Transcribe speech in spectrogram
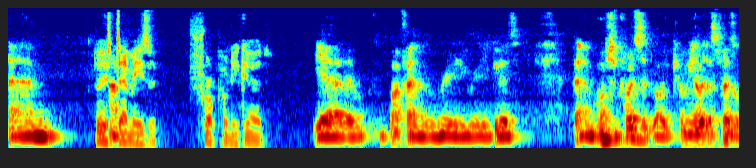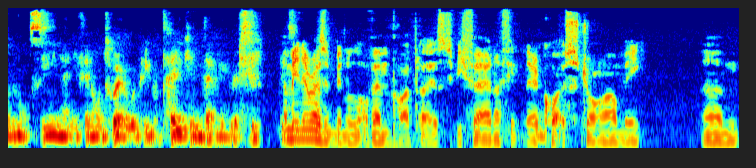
Um, Those Um, demis are properly good. Yeah, I found them really, really good. Um, I'm surprised that, like, I mean, I suppose I've not seen anything on Twitter where people taking Demigriffs. I mean, there hasn't been a lot of Empire players, to be fair, and I think they're quite a strong army. Um,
